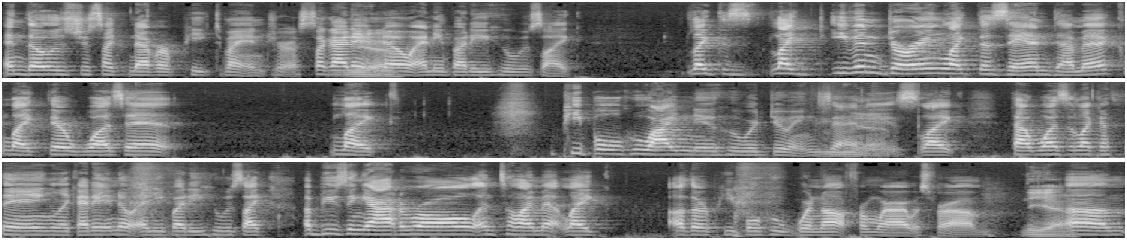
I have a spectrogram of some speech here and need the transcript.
and those just like never piqued my interest. Like I didn't Yeah. know anybody who was like, like like even during like the Zandemic, like there wasn't like people who I knew who were doing Xannies. Like that wasn't like a thing. Like I didn't know anybody who was like abusing Adderall until I met like other people who were not from where I was from. Yeah.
